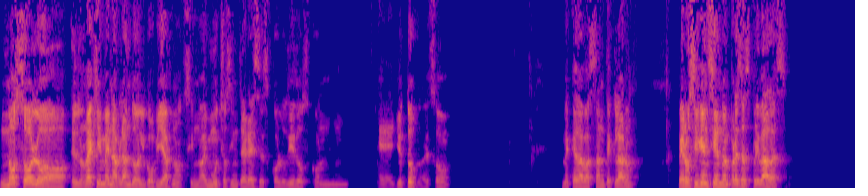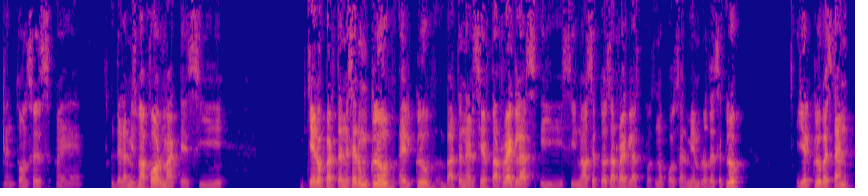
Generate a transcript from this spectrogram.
no solo el régimen hablando del gobierno, sino hay muchos intereses coludidos con eh, YouTube. Eso me queda bastante claro. Pero siguen siendo empresas privadas. Entonces, eh, de la misma forma que si quiero pertenecer a un club, el club va a tener ciertas reglas y si no acepto esas reglas, pues no puedo ser miembro de ese club. Y el club está en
